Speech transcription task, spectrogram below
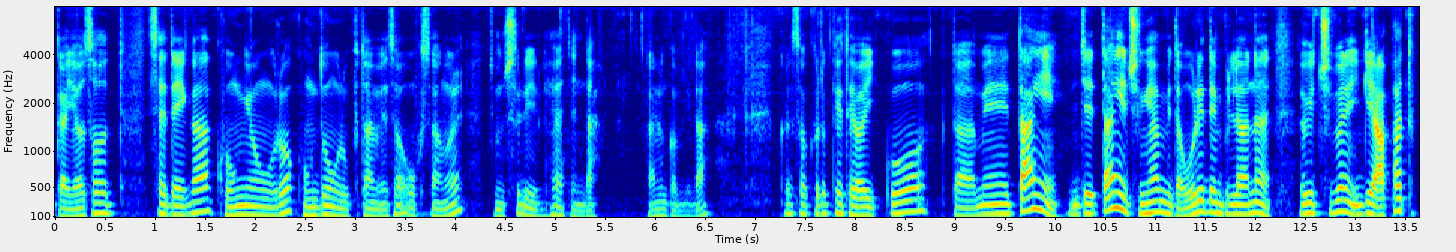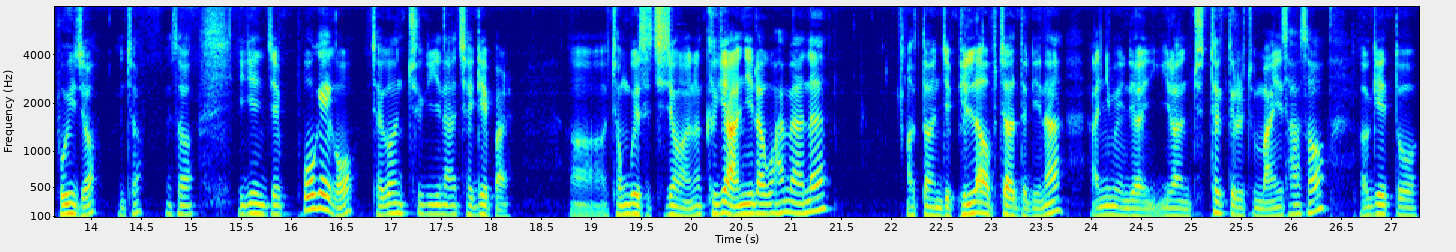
그러니까 6세대가 공용으로 공동으로 부담해서 옥상을 좀 수리를 해야 된다. 라는 겁니다. 그래서 그렇게 되어 있고 그다음에 땅이 이제 땅이 중요합니다. 오래된 빌라는 여기 주변에 이게 아파트 보이죠? 그렇죠? 그래서 이게 이제 뽀개고 재건축이나 재개발 어, 정부에서 지정하는 그게 아니라고 하면은 어떤 이제 빌라 업자들이나 아니면 이런 주택들을 좀 많이 사서 여기에 또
